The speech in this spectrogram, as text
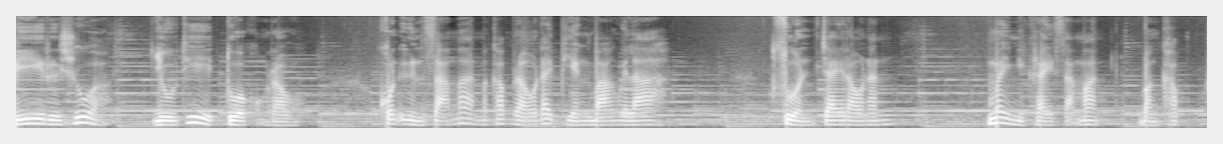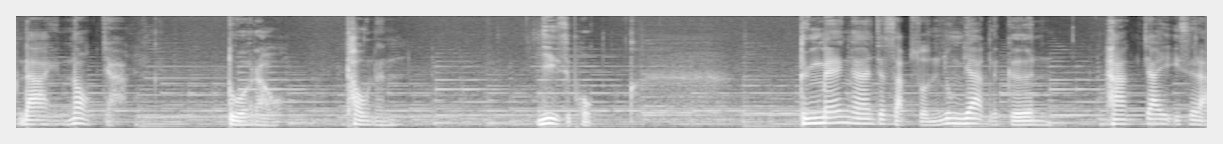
ดีหรือชั่วอยู่ที่ตัวของเรา คนอื่นสามารถบังคับเราได้เพียงบางเวลา ส่วนใจเรานั้น ไม่มีใครสามารถบังคับได้นอกจาก ตัวเราเท่านั้น 26 ถึงแม้งานจะสับสนยุ่งยากเหลือเกิน หากใจอิสระ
